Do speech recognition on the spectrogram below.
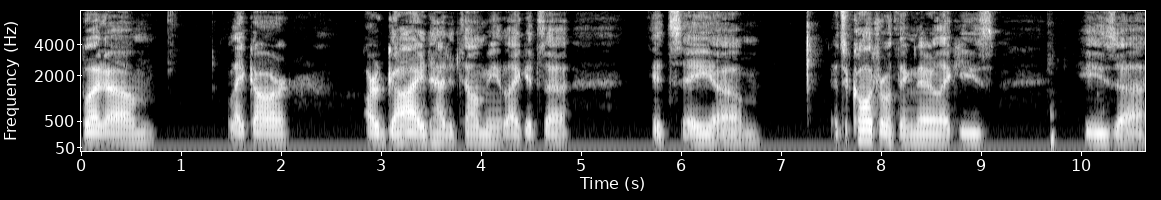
but um, like our our guide had to tell me like it's a it's a um, it's a cultural thing there. Like he's he's uh,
